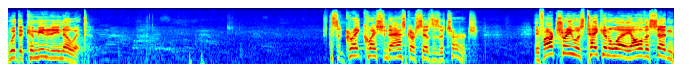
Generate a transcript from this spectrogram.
would the community know it? That's a great question to ask ourselves as a church. If our tree was taken away, all of a sudden,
